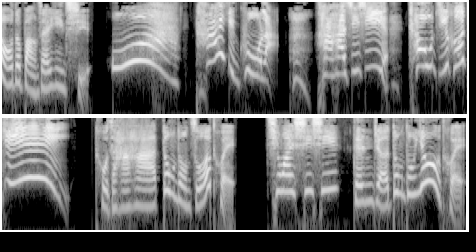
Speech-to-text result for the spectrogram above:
牢的绑在一起，哇，太酷了！哈哈嘻嘻，超级合体！兔子哈哈动动左腿，青蛙嘻嘻跟着动动右腿，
